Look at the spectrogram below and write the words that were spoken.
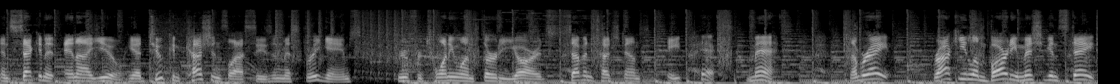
and second at NIU. He had two concussions last season, missed three games, threw for 21 30 yards, seven touchdowns, eight picks. Meh. Number eight, Rocky Lombardi, Michigan State.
